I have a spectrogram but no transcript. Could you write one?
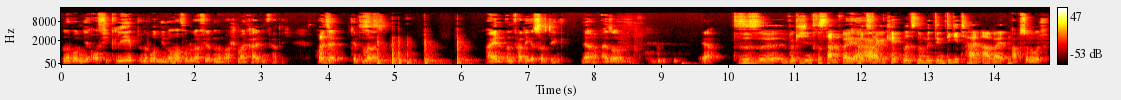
und dann wurden die aufgeklebt und dann wurden die nochmal fotografiert und dann war Schmal Kalten fertig. Heute Also, tippt man das ein und fertig ist das Ding. Ja, also, ja, Das ist äh, wirklich interessant, weil Ja. heutzutage kennt man es nur mit dem digitalen Arbeiten. absolut.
